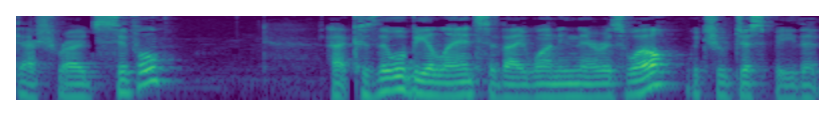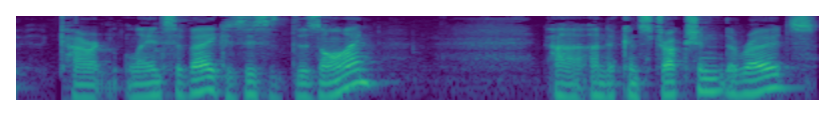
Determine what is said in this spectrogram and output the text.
dash road civil because uh, there will be a land survey one in there as well, which will just be the current land survey because this is design uh, under construction, the roads.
